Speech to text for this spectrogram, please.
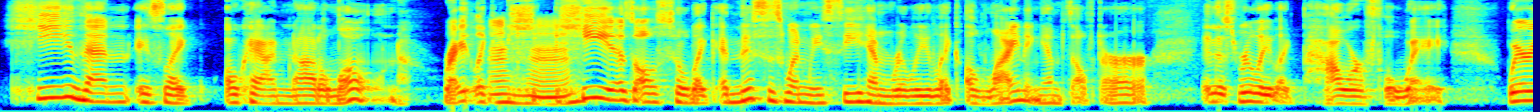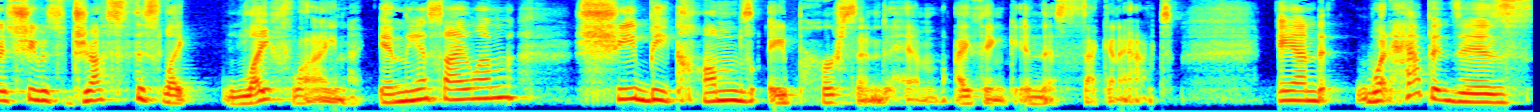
he then is like okay i'm not alone right? Like he, he is also like and this is when we see him really like aligning himself to her in this really like powerful way. Whereas she was just this like lifeline in the asylum she becomes a person to him i think in this second act. And what happens is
